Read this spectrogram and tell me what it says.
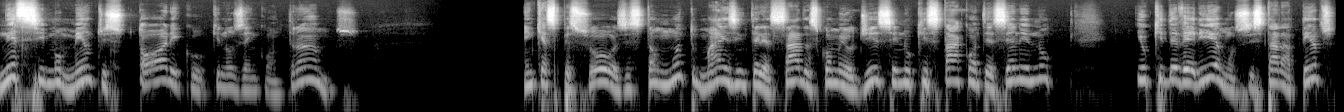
Nesse momento histórico que nos encontramos, em que as pessoas estão muito mais interessadas, como eu disse, no que está acontecendo e, no, e o que deveríamos estar atentos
